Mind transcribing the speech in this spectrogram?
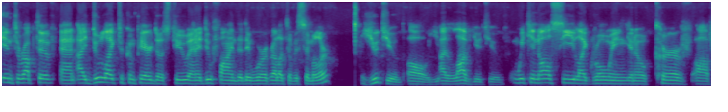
interruptive, and I do like to compare those two, and I do find that they work relatively similar. YouTube. Oh, I love YouTube. We can all see like growing, you know, curve of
